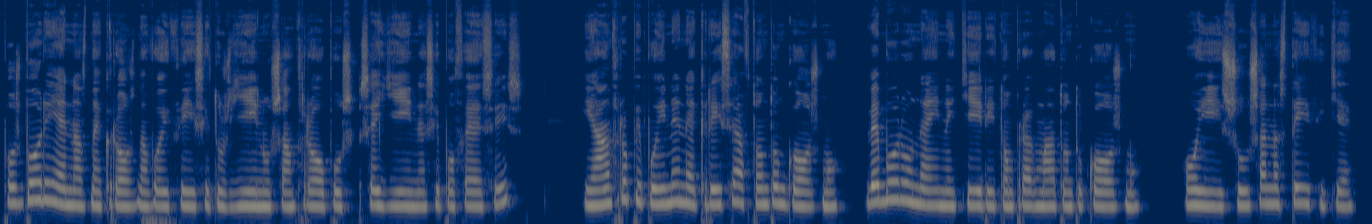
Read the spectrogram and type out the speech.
Πώς μπορεί ένας νεκρός να βοηθήσει τους γήινους ανθρώπους σε γήινες υποθέσεις; Οι άνθρωποι που είναι νεκροί σε αυτόν τον κόσμο δεν μπορούν να είναι κύριοι των πραγμάτων του κόσμου. Ο Ιησούς αναστήθηκε.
